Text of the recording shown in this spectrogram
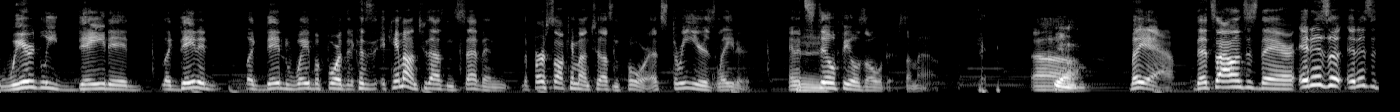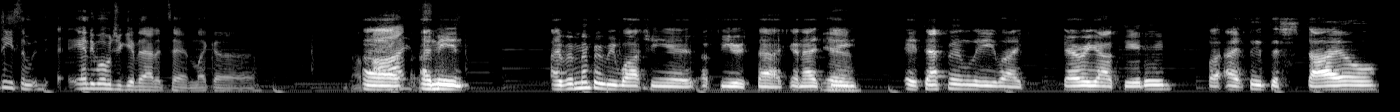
weirdly dated, like dated like dated way before that because it came out in 2007. The first song came out in 2004. That's three years later, and it Hmm. still feels older somehow. Um, Yeah. but yeah, Dead Silence is there. It is a it is a decent. Andy, what would you give it out of ten? Like a. a Uh, I mean, I remember rewatching it a few years back, and I think it definitely like very outdated. But I think the style,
